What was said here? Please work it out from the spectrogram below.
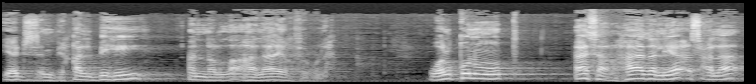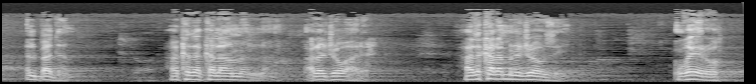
يجزم بقلبه أن الله لا يغفر له. والقنوط أثر هذا اليأس على البدن. هكذا كلام على الجوارح. هذا كلام ابن الجوزي. وغيره.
